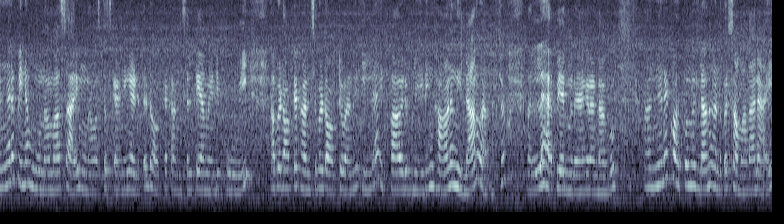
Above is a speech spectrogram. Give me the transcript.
അങ്ങനെ പിന്നെ മൂന്നാം മാസമായി. മൂന്നാം മാസത്തെ സ്കാനിങ് എടുത്ത് ഡോക്ടറെ കൺസൾട്ട് ചെയ്യാൻ വേണ്ടി പോയി. അപ്പോൾ ഡോക്ടറെ കാണിച്ചപ്പോൾ ഡോക്ടർ പറഞ്ഞു ഇല്ല ഇപ്പോൾ ആ ഒരു ബ്ലീഡിങ് കാണുന്നില്ല എന്ന് പറഞ്ഞു നല്ല ഹാപ്പി ആയിരുന്നു ഞങ്ങൾ ഉണ്ടാകും അങ്ങനെ കുഴപ്പമൊന്നുമില്ല എന്ന് കണ്ടപ്പോൾ സമാധാനമായി.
